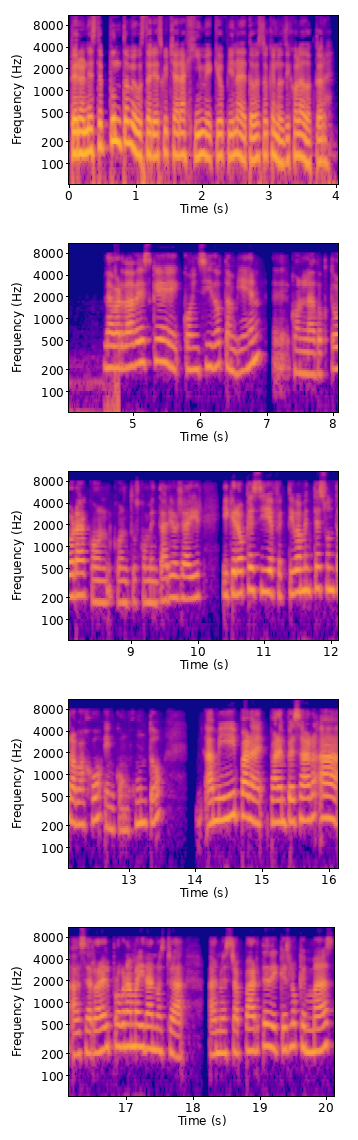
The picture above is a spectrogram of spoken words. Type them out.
Pero en este punto me gustaría escuchar a Jime, ¿qué opina de todo esto que nos dijo la doctora? La verdad es que coincido también eh, con la doctora, con, con, tus comentarios, Jair, y creo que sí, efectivamente es un trabajo en conjunto. A mí, para, para empezar a, cerrar el programa, ir a nuestra, a nuestra parte de qué es lo que más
